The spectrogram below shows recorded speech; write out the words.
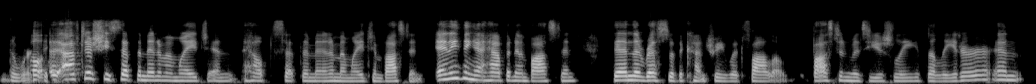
the work. Well, after she set the minimum wage and helped set the minimum wage in Boston, anything that happened in Boston, then the rest of the country would follow. Boston was usually the leader in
